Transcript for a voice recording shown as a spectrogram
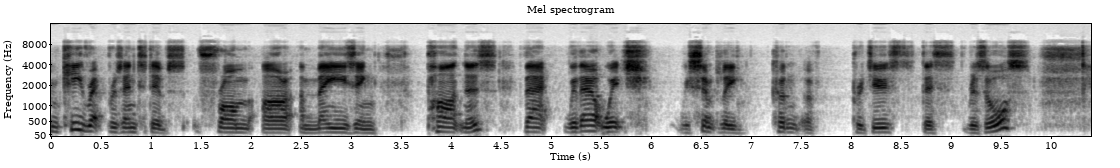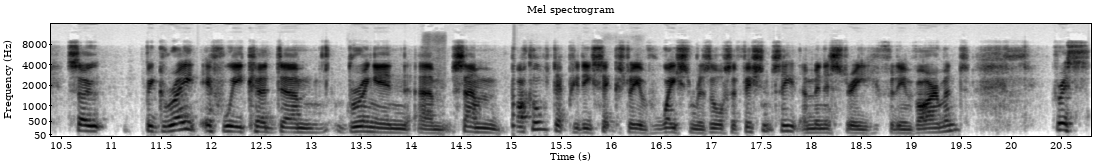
some key representatives from our amazing partners that without which we simply couldn't have produced this resource. So be great if we could um, bring in um, Sam Buckle, Deputy Secretary of Waste and Resource Efficiency the Ministry for the Environment. Chris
